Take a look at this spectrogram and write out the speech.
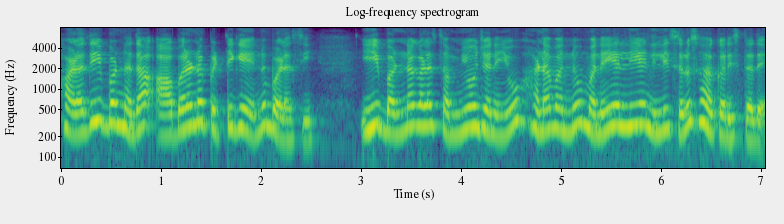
ಹಳದಿ ಬಣ್ಣದ ಆಭರಣ ಪೆಟ್ಟಿಗೆಯನ್ನು ಬಳಸಿ. ಈ ಬಣ್ಣಗಳ ಸಂಯೋಜನೆಯು ಹಣವನ್ನು ಮನೆಯಲ್ಲಿಯೇ ನಿಲ್ಲಿಸಲು ಸಹಕರಿಸುತ್ತದೆ.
